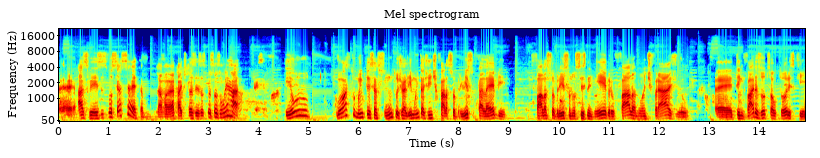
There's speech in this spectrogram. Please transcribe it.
É, às vezes você acerta, na maior parte das vezes as pessoas vão errar. Eu gosto muito desse assunto, já li muita gente que fala sobre isso, Taleb fala sobre isso no Cisne Negro, fala no Antifrágil, é, tem vários outros autores que,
